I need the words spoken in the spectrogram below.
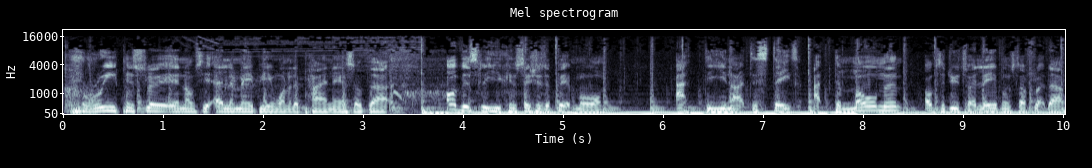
creeping slowly in, obviously Ella Mai being one of the pioneers of that. Obviously, you can say she's a bit more at the United States at the moment, obviously due to a label and stuff like that.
